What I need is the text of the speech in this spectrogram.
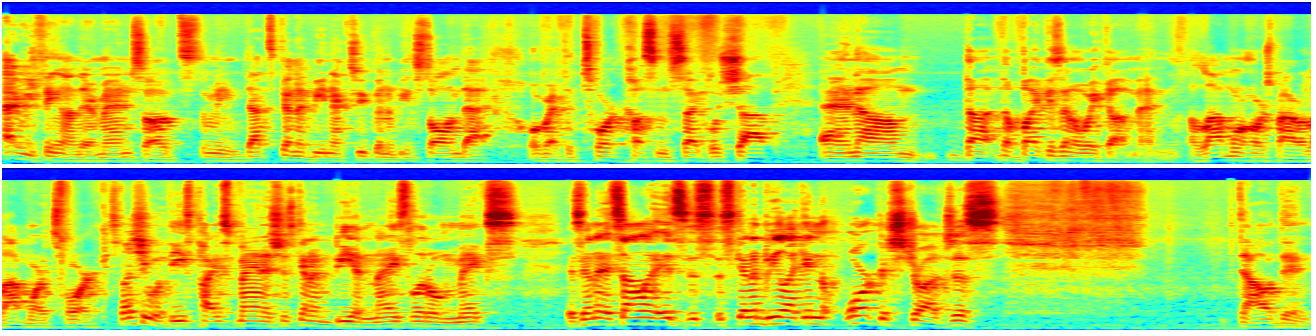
everything on there, man. So I mean, that's gonna be next week. Gonna be installing that over at the Torque Custom Cycle Shop, and um, the the bike is gonna wake up, man. A lot more horsepower, a lot more torque. Especially with these pipes, man. It's just gonna be a nice little mix. It's gonna it sound like it's, it's it's gonna be like an orchestra, just dialed in.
